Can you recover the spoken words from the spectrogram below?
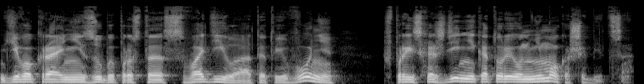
Его крайние зубы просто сводило от этой вони, в происхождении которой он не мог ошибиться.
